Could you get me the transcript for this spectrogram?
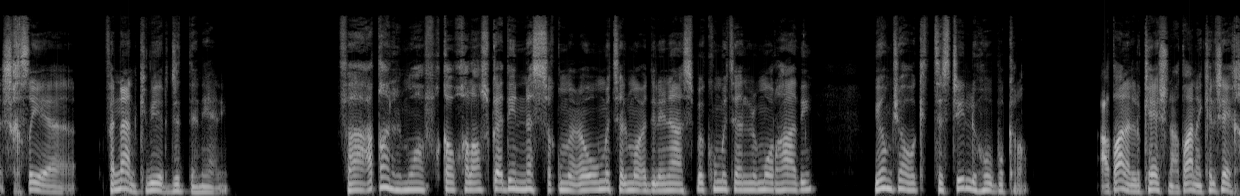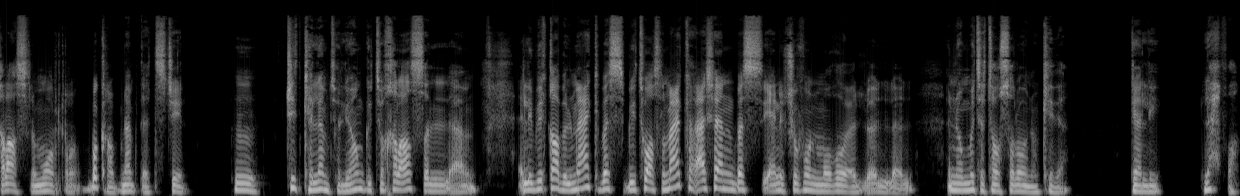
شخصية فنان كبير جدا يعني. فاعطانا الموافقة وخلاص وقاعدين ننسق معه ومتى الموعد اللي يناسبك ومتى الأمور هذه. يوم جاء وقت التسجيل اللي هو بكرة. أعطانا اللوكيشن أعطانا كل شيء خلاص الأمور بكرة بنبدأ التسجيل. جيت كلمته اليوم قلت له خلاص ال- اللي بيقابل معك بس بيتواصل معك عشان بس يعني تشوفون موضوع ال- ال- ال- إنه متى توصلون وكذا قال لي لحظة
